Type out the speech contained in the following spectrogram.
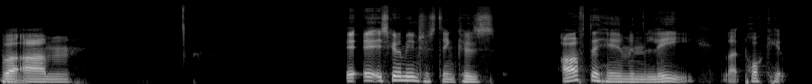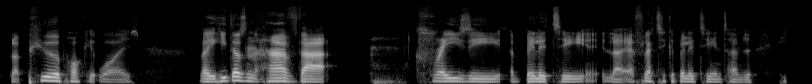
But um, it, it's going to be interesting because after him in the league, like pocket, like pure pocket wise, like he doesn't have that crazy ability, like athletic ability in terms of he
